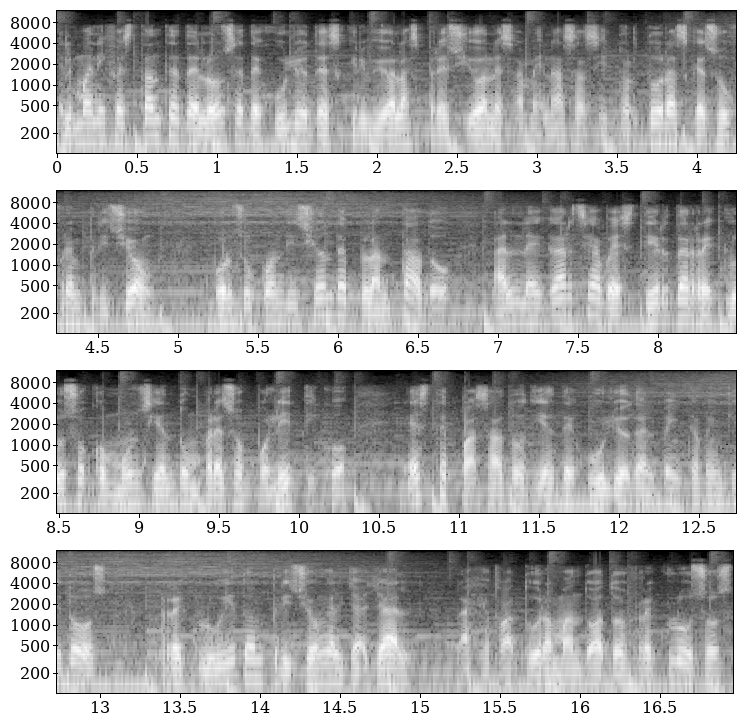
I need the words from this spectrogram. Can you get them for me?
el manifestante del 11 de julio describió las presiones, amenazas y torturas que sufre en prisión por su condición de plantado al negarse a vestir de recluso común siendo un preso político. Este pasado 10 de julio del 2022, recluido en prisión El Yayal, la jefatura mandó a dos reclusos,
